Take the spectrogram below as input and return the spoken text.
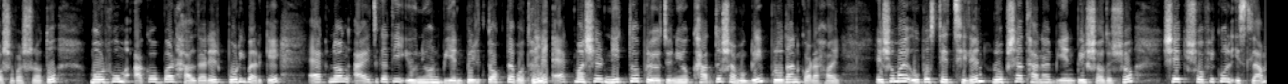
বসবাসরত মরহুম আকব্বর হালদারের পরিবারকে এক নং আইজগাতি ইউনিয়ন বিএনপির তত্ত্বাবধানে এক মাসের নিত্য প্রয়োজনীয় খাদ্য সামগ্রী প্রদান করা হয়। এ সময় উপস্থিত ছিলেন রূপসা থানা বিএনপির সদস্য শেখ শফিকুল ইসলাম,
